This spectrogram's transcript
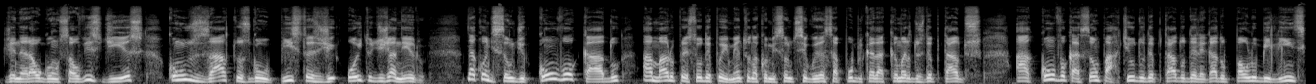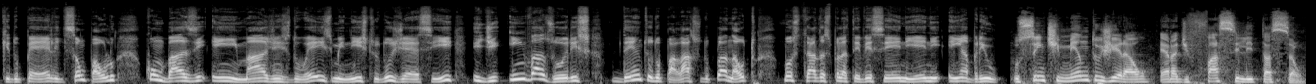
general Gonçalves Dias, com os atos golpistas de 8 de janeiro. Na condição de convocado, Amaro prestou depoimento na Comissão de Segurança Pública da Câmara dos Deputados. A convocação partiu do deputado delegado Paulo Bilinski, do PL de São Paulo, com base em imagens do ex-ministro do GSI e de invasores dentro do Palácio do Planalto, mostradas pela TV CNN em abril. O sentimento geral era de facilitação.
